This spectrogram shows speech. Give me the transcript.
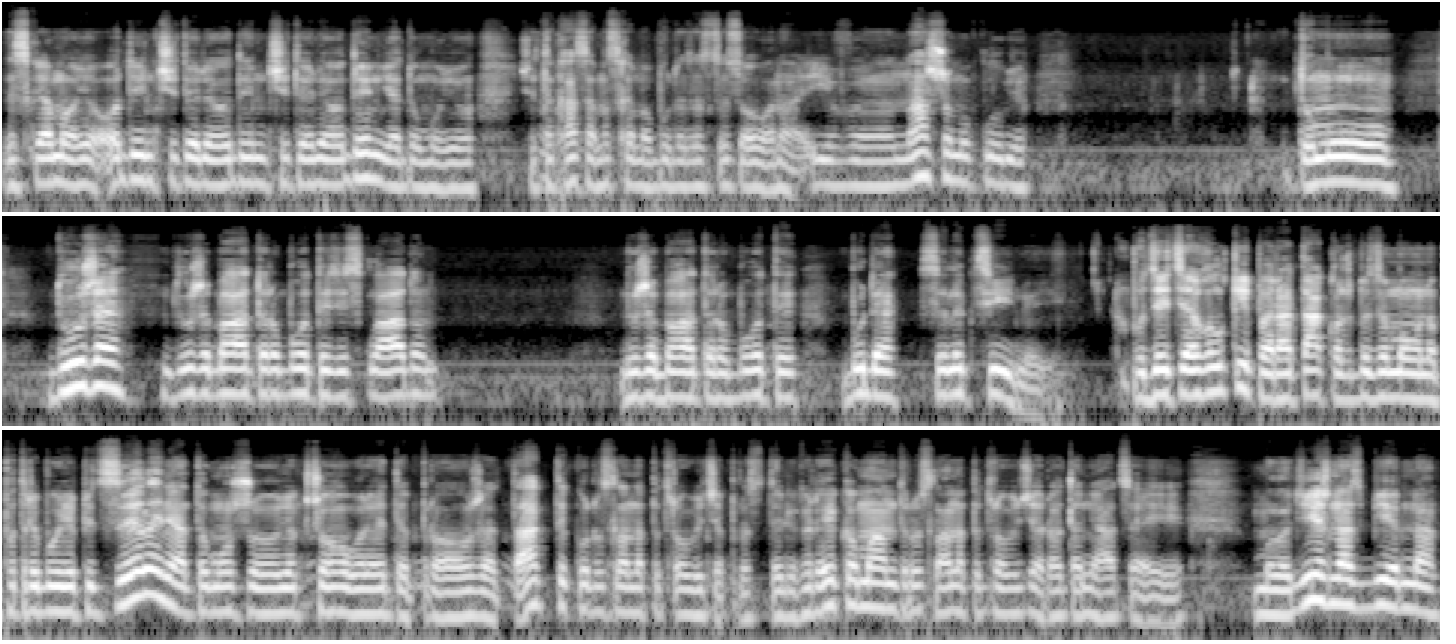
за схемою 1-4-1-4-1. Я думаю, що така сама схема буде застосована і в нашому клубі. Тому дуже, дуже багато роботи зі складом. Дуже багато роботи буде селекційної. Позиція голкіпера також безумовно потребує підсилення, тому що якщо говорити про вже тактику Руслана Петровича, про стиль гри команди Руслана Петровича Ротаня, це і молодіжна збірна,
